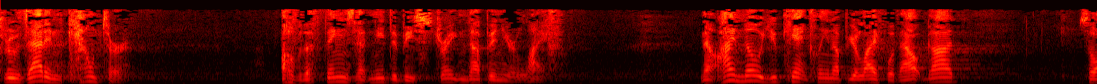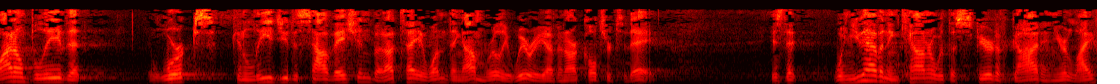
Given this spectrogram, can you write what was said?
through that encounter of the things that need to be straightened up in your life. Now, I know you can't clean up your life without God, so I don't believe that works can lead you to salvation, but I'll tell you one thing I'm really weary of in our culture today is that when you have an encounter with the Spirit of God in your life,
